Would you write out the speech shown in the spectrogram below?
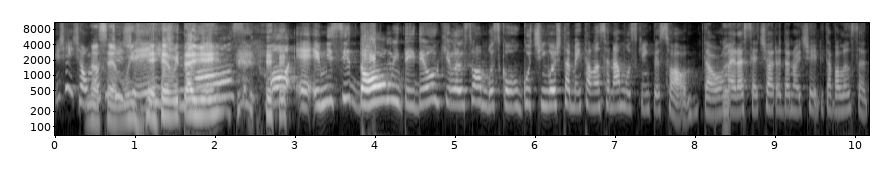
E, gente, é um Nossa, monte é de muito- gente. é muita nossa. Ó, é, MC Dom, entendeu? Que lançou a música. O Gutinho hoje também tá lançando a música, hein, pessoal? Então, É. era sete horas da noite ele tava lançando.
